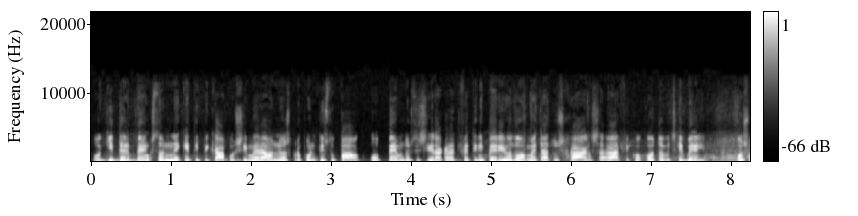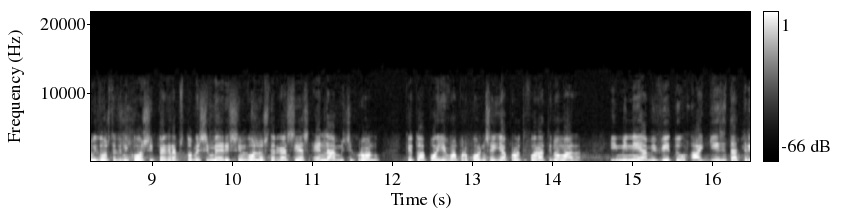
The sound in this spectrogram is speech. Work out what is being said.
Ο Γκίντερ Μπέγκστον είναι και τυπικά από σήμερα ο νέος προπονητής του ΠΑΟΚ. Ο πέμπτος στη σειρά κατά τη φετινή περίοδο μετά τους Χάν, Σαράφη, Κοκότοβιτς και Μπέλη. Ο Σουηδός τεχνικός υπέγραψε το μεσημέρι συμβόλαιο συνεργασίας 1,5 χρόνου και το απόγευμα προπόνησε για πρώτη φορά την ομάδα. Η μηνύα αμοιβή του αγγίζει τα 3,5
